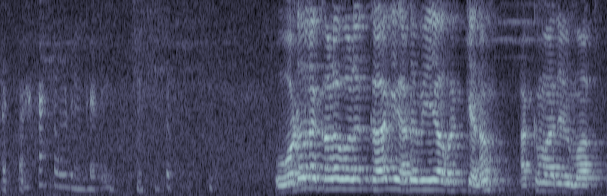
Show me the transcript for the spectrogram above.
ಒಡಲ ಕಳವಳಕ್ಕಾಗಿ ಅಡವಿಯ ಹೊಕ್ಕೆನು ಅಕ್ಕಮಹಾದೇವಿ ಮಾತು.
